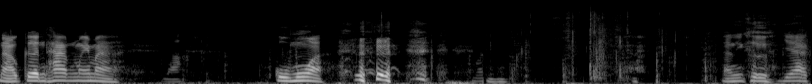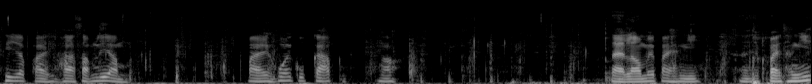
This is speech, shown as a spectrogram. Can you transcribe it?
หนาวเกินทากไม่มา กูมั่ว อันนี้คือแยกที่จะไปพาสามเหลี่ยม ไปห้วยกุ๊กกั๊บเนาะแต่เราไม่ไปทางนี้เราจะไปทางนี้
